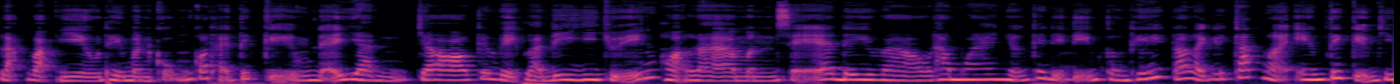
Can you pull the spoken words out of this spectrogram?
lặt vặt nhiều thì mình cũng có thể tiết kiệm để dành cho cái việc là đi di chuyển hoặc là mình sẽ đi vào tham quan những cái địa điểm cần thiết. Đó là cái cách mà em tiết kiệm chi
